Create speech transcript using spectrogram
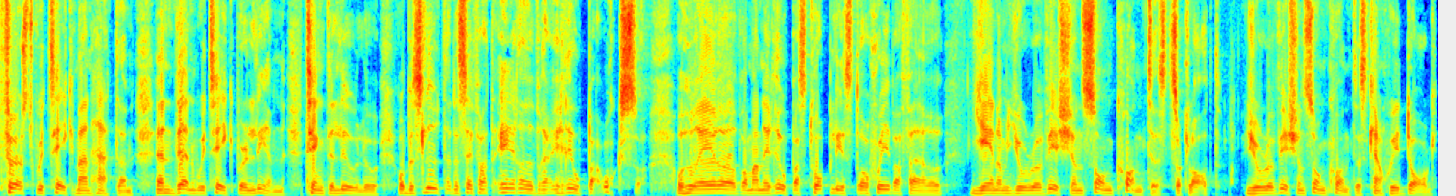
First we take Manhattan and then we take Berlin, tänkte Lulu och beslutade sig för att erövra Europa också. Och hur erövrar man Europas topplistor och skivaffärer? Genom Eurovision Song Contest såklart. Eurovision Song Contest kanske idag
